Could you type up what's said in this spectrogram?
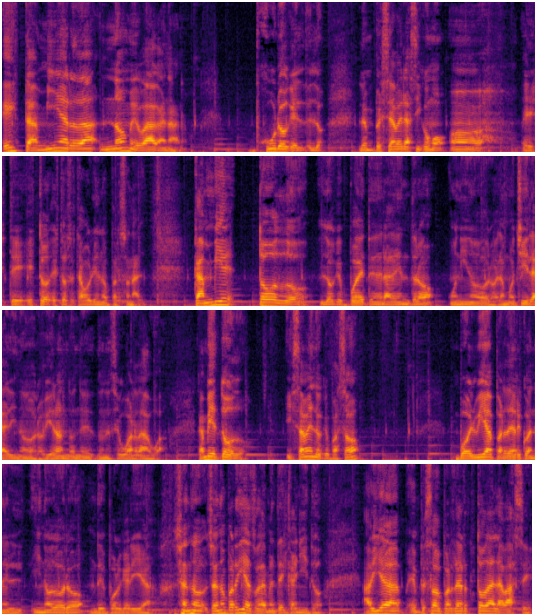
esta mierda no me va a ganar. Juro que lo, empecé a ver así como, ah, este, esto, esto se está volviendo personal. Cambié todo lo que puede tener adentro un inodoro, la mochila del inodoro, ¿vieron? Donde, donde se guarda agua. Cambié todo. ¿Y saben lo que pasó? Volví a perder con el inodoro de porquería. Ya no, ya no perdía solamente el cañito había empezado a perder toda la base.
